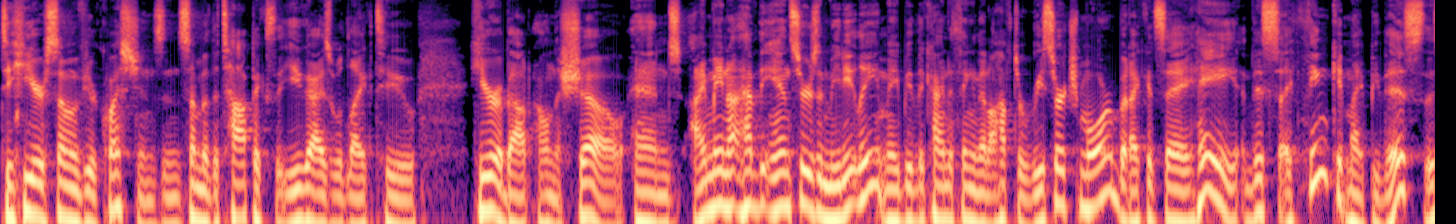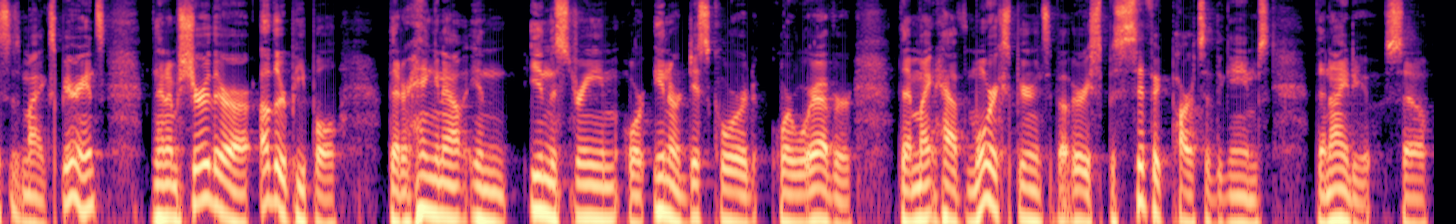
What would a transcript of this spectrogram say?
to hear some of your questions and some of the topics that you guys would like to hear about on the show. And I may not have the answers immediately, maybe the kind of thing that I'll have to research more, but I could say, hey, this, I think it might be this. This is my experience. And I'm sure there are other people that are hanging out in in the stream or in our Discord or wherever that might have more experience about very specific parts of the games than I do. So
